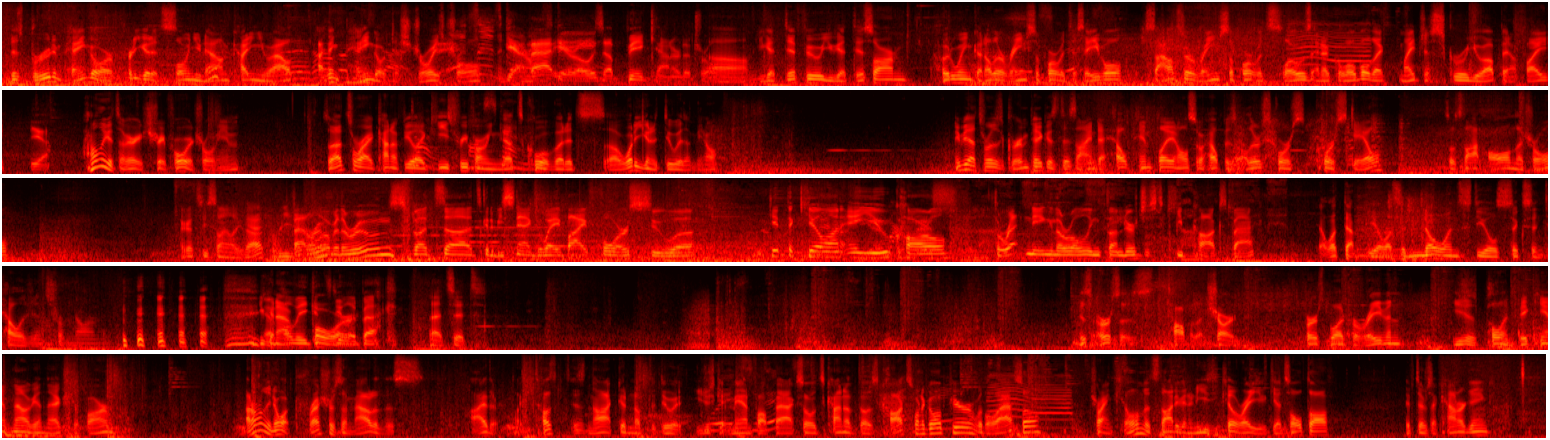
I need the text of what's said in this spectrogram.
this Brood and Pango are pretty good at slowing you down, kiting you out. I think Pango destroys Troll. Yeah, that hero is a big counter to Troll. Um, you get Diffu, you get Disarm, Hoodwink, another range support with Disable, Silencer, range support with Slows, and a Global that might just screw you up in a fight. Yeah. I don't think it's a very straightforward Troll game. So that's where I kind of feel like he's free farming. That's cool, but it's uh, what are you going to do with him, you know? Maybe that's where this Grim pick is designed to help him play and also help his other core, core scale so it's not all on the troll. I could see something like that. Regen Battle rune. over the runes, but uh, it's going to be snagged away by Force, who uh, get the kill on AU. Carl threatening the Rolling Thunder just to keep Cox back. Yeah, let that be a lesson. No one steals six intelligence from Narman. You yeah, can have four. Can steal it back. That's it. This Ursa's top of the chart first blood for Raven. He's just pulling big camp now, getting the extra farm. I don't really know what pressures him out of this either. Like, Tusk is not good enough to do it. You just get man fought back. So it's kind of, those Cox want to go up here with a lasso? Try and kill him? It's not even an easy kill, right? You get ult off if there's a counter gank.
